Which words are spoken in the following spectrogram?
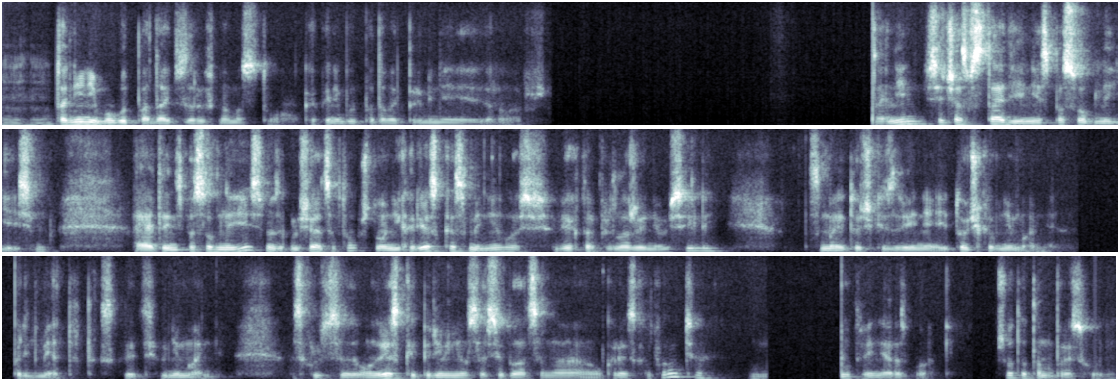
Угу. Вот они не могут подать взрыв на мосту. Как они будут подавать применение ядерного оружия? Они сейчас в стадии неспособны есть. А эта неспособность есть заключается в том, что у них резко сменилось вектор предложения усилий, с моей точки зрения, и точка внимания, предмет, так сказать, внимания. Он резко переменился в ситуации на Украинском фронте, внутренние разборки. Что-то там происходит.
